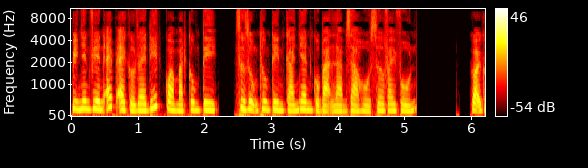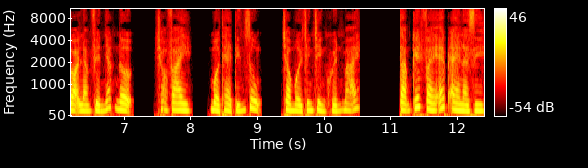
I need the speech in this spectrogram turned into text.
Bị nhân viên FE Credit qua mặt công ty sử dụng thông tin cá nhân của bạn làm giả hồ sơ vay vốn. Gọi gọi làm phiền nhắc nợ, cho vay, mở thẻ tín dụng, chào mời chương trình khuyến mãi. Tạm kết vay FE là gì?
